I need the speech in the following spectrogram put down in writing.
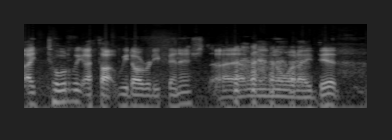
I totally. I thought we'd already finished. I don't even know what I did.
